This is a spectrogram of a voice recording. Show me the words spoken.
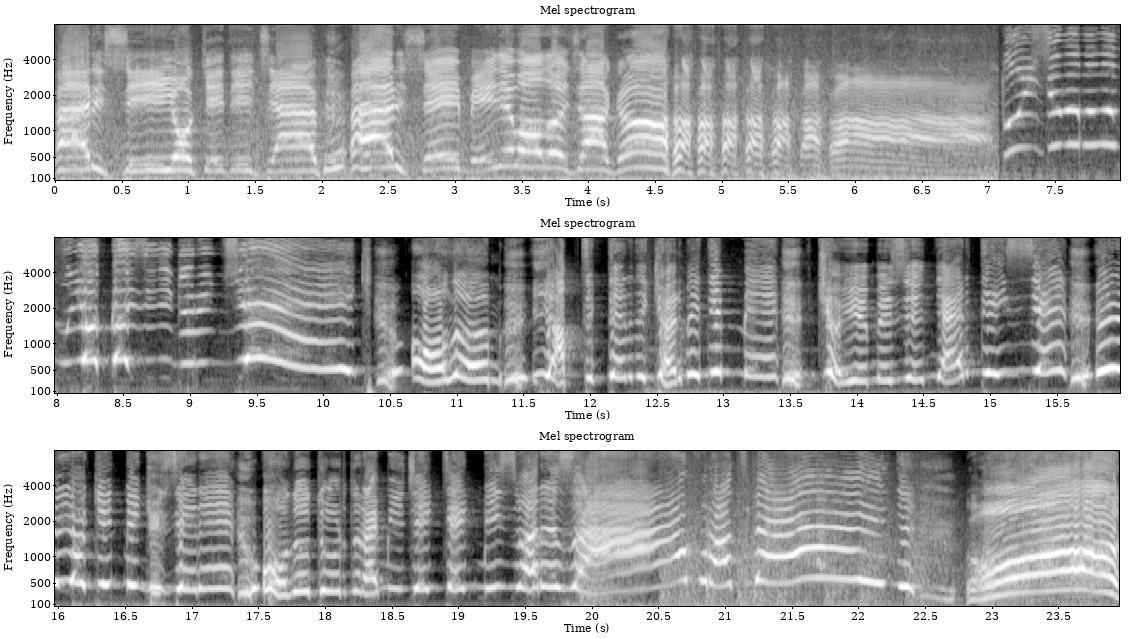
Her şeyi yok edeceğim. Her şey benim olacak. Oğlum yaptıklarını görmedin mi? Köyümüzü neredeyse yok etmek üzere. Onu durduramayacak tek biz varız. Aa, Fırat ben. Oo!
